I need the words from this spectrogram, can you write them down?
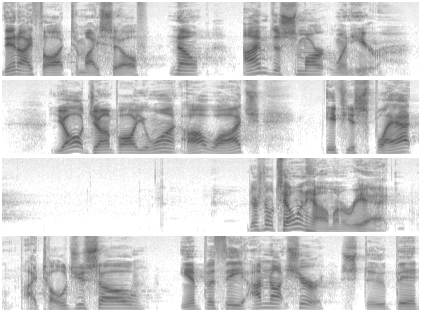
Then I thought to myself, no, I'm the smart one here. Y'all jump all you want. I'll watch. If you splat, there's no telling how I'm going to react. I told you so. Empathy, I'm not sure. Stupid,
